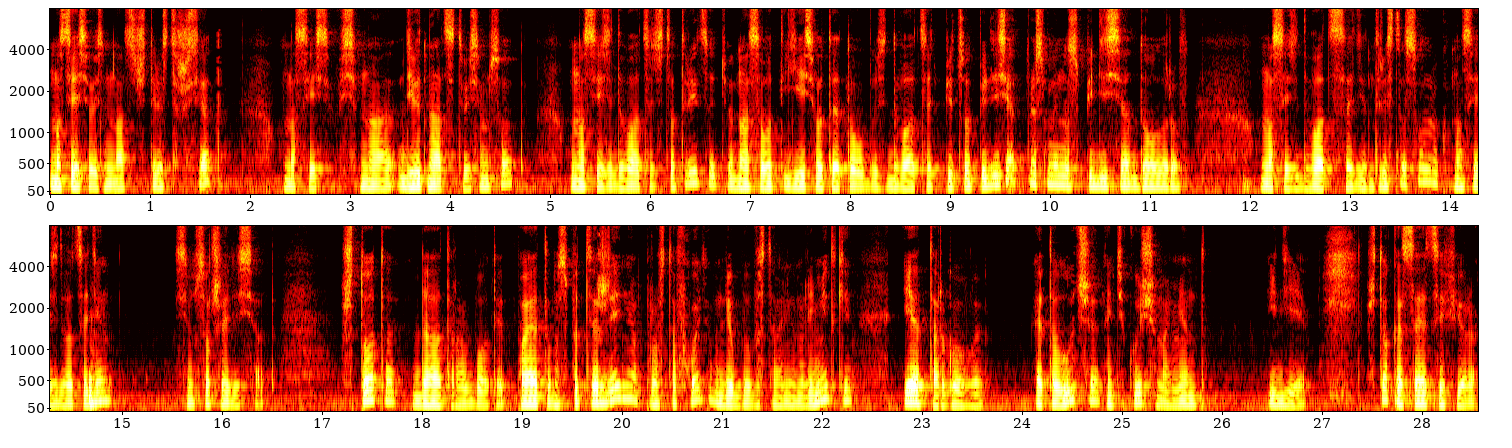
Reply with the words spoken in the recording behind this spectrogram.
У нас есть 18460, у нас есть 18, 19 800, у нас есть 20 130, у нас вот есть вот эта область 20 550 плюс-минус 50 долларов, у нас есть 21 340, у нас есть 21 760. Что-то да отработает, поэтому с подтверждением просто входим, либо выставляем лимитки и отторговываем. Это лучше на текущий момент идея. Что касается эфира,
